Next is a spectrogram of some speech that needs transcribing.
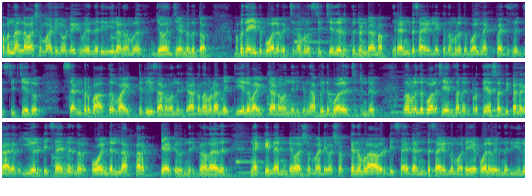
അപ്പം നല്ല വശം അടിയിലോട്ടേക്ക് വരുന്ന രീതിയിലാണ് നമ്മൾ ജോയിൻ ചെയ്യേണ്ടത് കേട്ടോ അപ്പോൾ ഇതേ ഇതുപോലെ വെച്ച് നമ്മൾ സ്റ്റിച്ച് ചെയ്ത് എടുത്തിട്ടുണ്ട് കേട്ടോ രണ്ട് സൈഡിലേക്ക് നമ്മൾ ഇതുപോലെ നെക്ക് പാച്ചസ് വെച്ച് സ്റ്റിച്ച് ചെയ്തു. സെന്റർ ഭാഗത്ത് വൈറ്റ് പീസാണ് വന്നിരിക്കുന്നത്. കാരണം നമ്മുടെ മെറ്റീരിയൽ വൈറ്റ് ആണ് വന്നിരിക്കുന്നത്. അപ്പോൾ ഇതുപോലെ വെച്ചിട്ടുണ്ട്. അപ്പോൾ നമ്മൾ ഇതുപോലെ ചെയ്യുന്ന സമയത്ത് പ്രത്യേകം ശ്രദ്ധിക്കേണ്ട കാര്യം ഈ ഒരു ഡിസൈൻ വരുന്ന പോയിന്റ് എല്ലാം കറക്റ്റായിട്ട് വന്നിരിക്കണം. അതായത് നെക്കിന്റെ രണ്ട് വശം അടിവശം ഒക്കെ നമ്മൾ ആ ഒരു ഡിസൈൻ രണ്ട് സൈഡിലും ഒരേപോലെ വരുന്ന രീതിയിൽ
